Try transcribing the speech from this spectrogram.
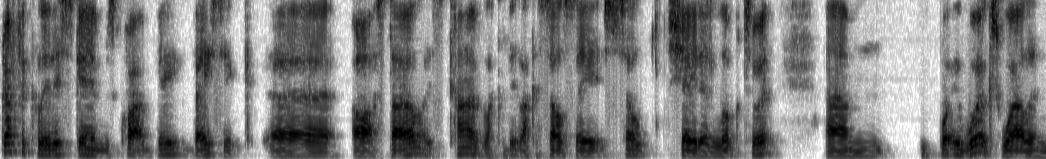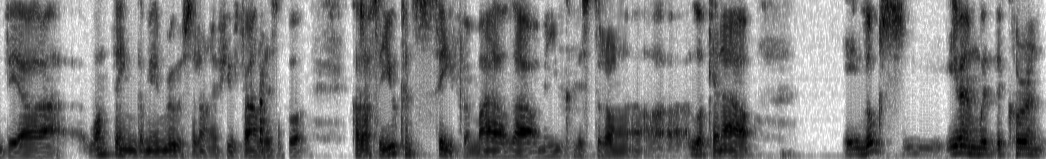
graphically, this game is quite a big, basic uh, art style. It's kind of like a bit like a cell, cell shaded look to it, um, but it works well in VR. One thing, I mean, Roots, I don't know if you found this, but because obviously you can see for miles out. I mean, you can be stood on uh, looking out. It looks, even with the current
